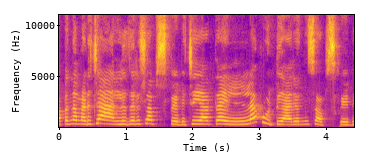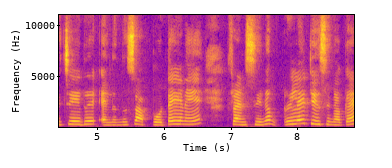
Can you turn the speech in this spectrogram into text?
അപ്പം നമ്മുടെ ചാനൽ ഇതുവരെ സബ്സ്ക്രൈബ് ചെയ്യാത്ത എല്ലാ കൂട്ടുകാരും ഒന്ന് സബ്സ്ക്രൈബ് ചെയ്ത് എന്നൊന്ന് സപ്പോർട്ട് ചെയ്യണേ. ഫ്രണ്ട്സിനും റിലേറ്റീവ്സിനൊക്കെ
